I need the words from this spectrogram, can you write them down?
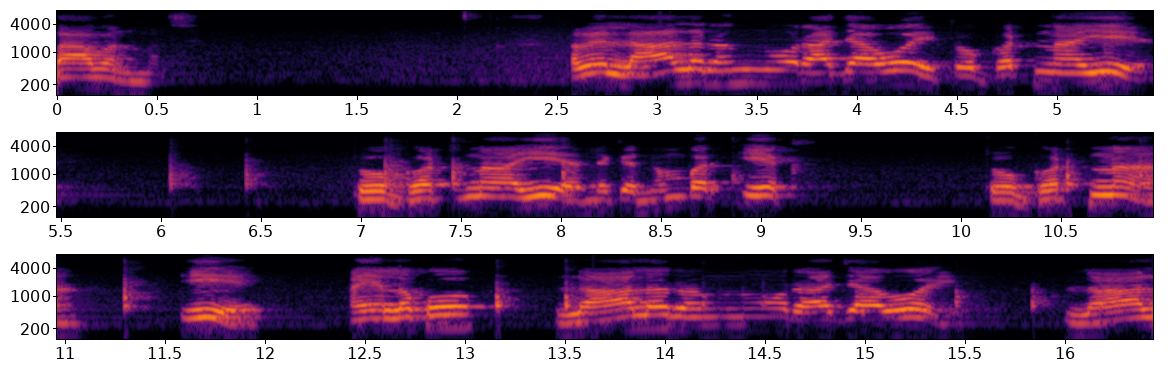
બાવન મળશે. હવે લાલ રંગનો રાજા હોય તો ઘટના એ, તો ઘટના એ એટલે કે નંબર એક, તો ઘટના એ, અહીંયા લખો, લાલ રંગનો રાજા હોય, લાલ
